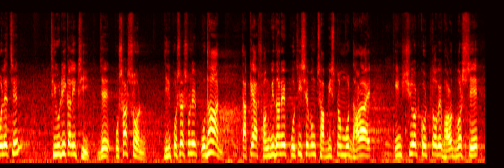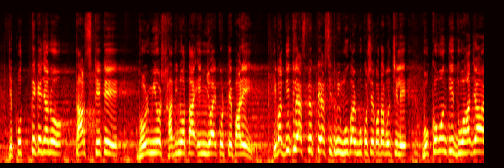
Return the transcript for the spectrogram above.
বলেছেন থিওরিক্যালি ঠিক যে প্রশাসন যিনি প্রশাসনের প্রধান, তাকে আর সংবিধানের পঁচিশ এবং ছাব্বিশ নম্বর ধারায় ইনশিওর করতে হবে ভারতবর্ষে যে প্রত্যেকে যেন তার স্টেটে ধর্মীয় স্বাধীনতা এনজয় করতে পারে। এবার দ্বিতীয় অ্যাসপেক্টে আসছি, তুমি মুখ আর মুখোশের কথা বলছিলে। মুখ্যমন্ত্রী দু হাজার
